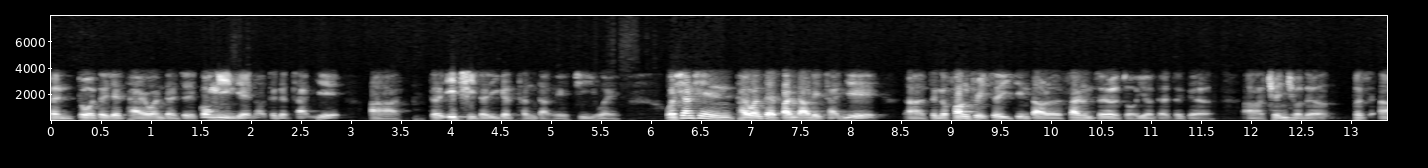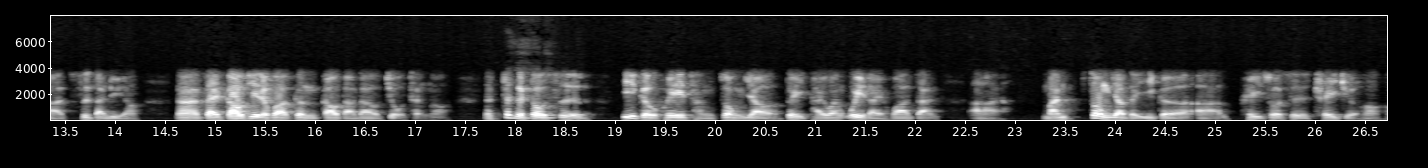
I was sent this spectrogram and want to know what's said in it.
很多这些台湾的这些供应链哦，这个产业啊。的一起的一个成长的一个机会，我相信台湾在半导体产业啊，整个 foundry 是已经到了三分之二左右的这个啊全球的不是啊市占率啊，那在高阶的话更高达到九成啊，那这个都是一个非常重要对台湾未来发展啊蛮重要的一个啊可以说是 treasure 哈，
